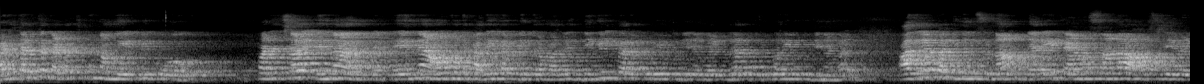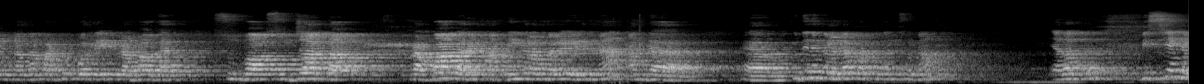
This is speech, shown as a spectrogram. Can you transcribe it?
அடுத்தடுத்த கட்டத்துக்கு நம்ம எப்படி போ படிச்சா என்ன என்ன ஆகும் அந்த கதையில் அப்படிங்கிற மாதிரி திகில் தரக்கூடிய புதினங்கள் வந்து அது துப்பறிவு புதினங்கள். அதில் பார்த்தீங்கன்னு சொன்னால் நிறைய ஃபேமஸான ஆசிரியர்கள் இருக்காங்க பட்டுக்கோட்டை பிரபாகர் சுபா சுஜாதா பிரபாகரன் அப்படிங்கிறவங்க எல்லாம் எழுதின அந்த அஹ், புதினங்கள் எல்லாம் பார்த்தீங்கன்னு சொன்னா அதாவது விஷயங்களை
